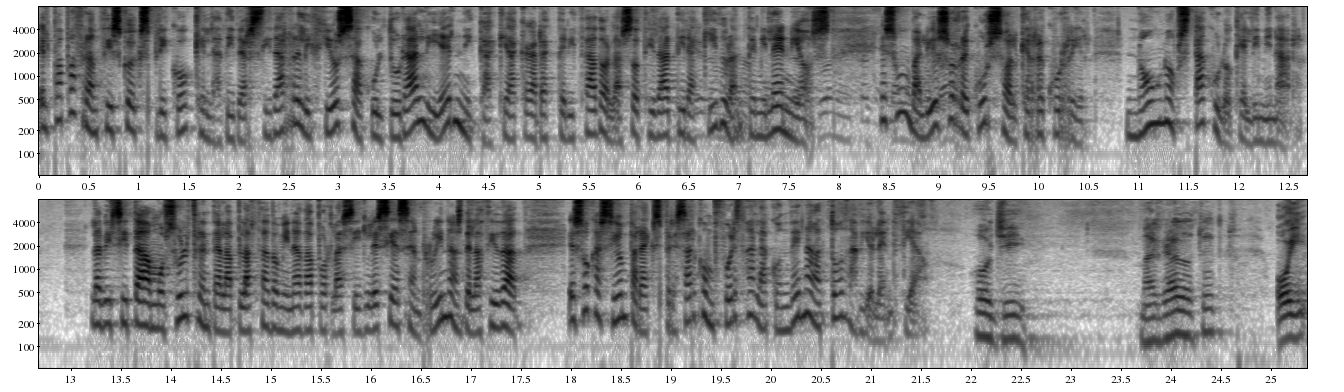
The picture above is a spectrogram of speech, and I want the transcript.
el Papa Francisco explicó que la diversidad religiosa, cultural y étnica que ha caracterizado a la sociedad iraquí durante milenios es un valioso recurso al que recurrir, no un obstáculo que eliminar. La visita a Mosul frente a la plaza dominada por las iglesias en ruinas de la ciudad es ocasión para expresar con fuerza la condena a toda violencia. Hoy,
